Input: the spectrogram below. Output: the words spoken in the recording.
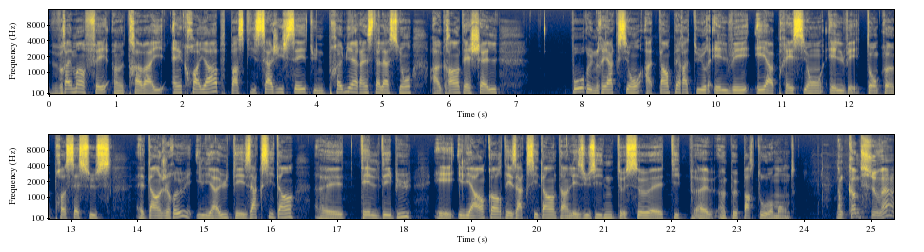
vraiment fait un travail incroyable parce qu'il s'agissait d'une première installation à grande échelle pour une réaction à température élevée et à pression élevée. Donc un processus dangereux. Il y a eu des accidents euh, dès le début et il y a encore des accidents dans les usines de ce euh, type euh, un peu partout au monde. Donc comme souvent,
